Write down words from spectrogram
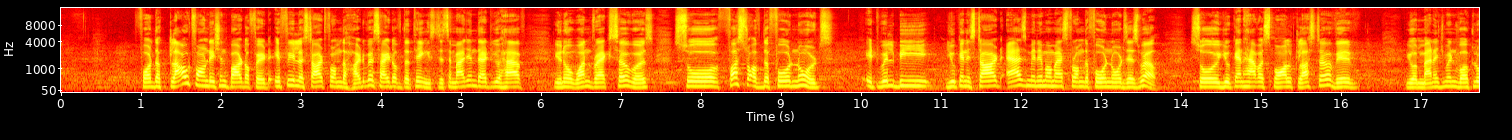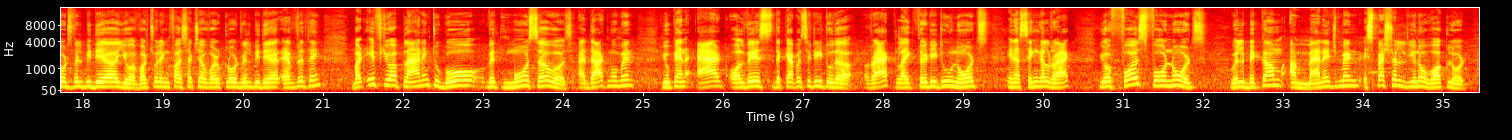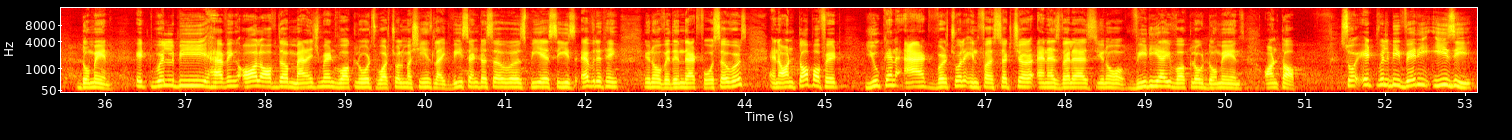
for the cloud foundation part of it, if we'll start from the hardware side of the things, just imagine that you have you know, one rack servers. So first of the four nodes, it will be, you can start as minimum as from the four nodes as well. So you can have a small cluster where your management workloads will be there, your virtual infrastructure workload will be there, everything. But if you are planning to go with more servers, at that moment, you can add always the capacity to the rack, like 32 nodes in a single rack. Your first four nodes will become a management, special you know, workload domain it will be having all of the management workloads, virtual machines like vCenter servers, PSCs, everything you know, within that four servers. And on top of it, you can add virtual infrastructure and as well as you know, VDI workload domains on top. So it will be very easy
